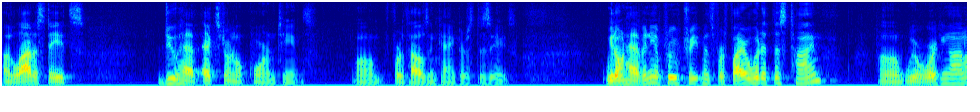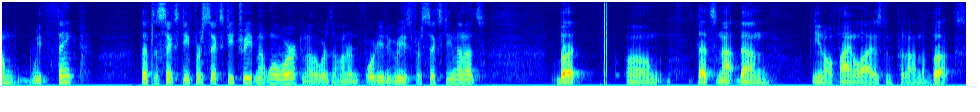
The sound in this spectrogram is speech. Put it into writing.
A lot of states do have external quarantines um, for thousand cankers disease. We don't have any approved treatments for firewood at this time. Uh, we're working on them. We think that the 60 for 60 treatment will work. In other words, 140 degrees for 60 minutes. But um, that's not been, you know, finalized and put on the books.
